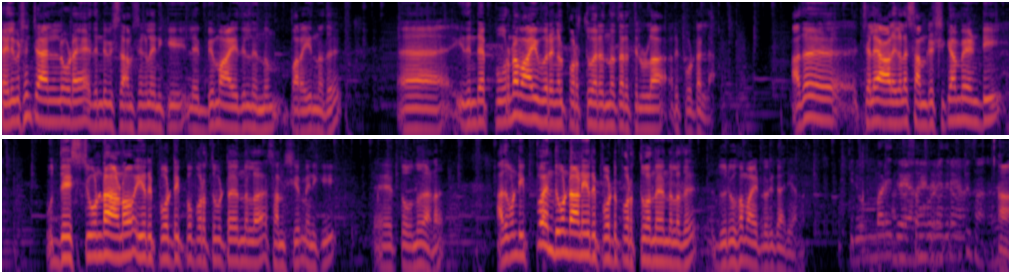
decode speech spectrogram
ടെലിവിഷൻ ചാനലിലൂടെ ഇതിന്റെ വിശദാംശങ്ങൾ എനിക്ക് ലഭ്യമായതിൽ നിന്നും പറയുന്നത് ഇതിന്റെ പൂർണമായ വിവരങ്ങൾ പുറത്തു വരുന്ന തരത്തിലുള്ള റിപ്പോർട്ടല്ല. അത് ചില ആളുകളെ സംരക്ഷിക്കാൻ വേണ്ടി ഉദ്ദേശിച്ചുകൊണ്ടാണോ ഈ റിപ്പോർട്ട് ഇപ്പോൾ പുറത്തുവിട്ടതെന്നുള്ള സംശയം എനിക്ക് തോന്നുകയാണ് അതുകൊണ്ട് ഇപ്പോൾ എന്തുകൊണ്ടാണ് ഈ റിപ്പോർട്ട് പുറത്തു വന്നതെന്നുള്ളത് ദുരൂഹമായിട്ടുള്ളൊരു കാര്യമാണ്. ആ.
